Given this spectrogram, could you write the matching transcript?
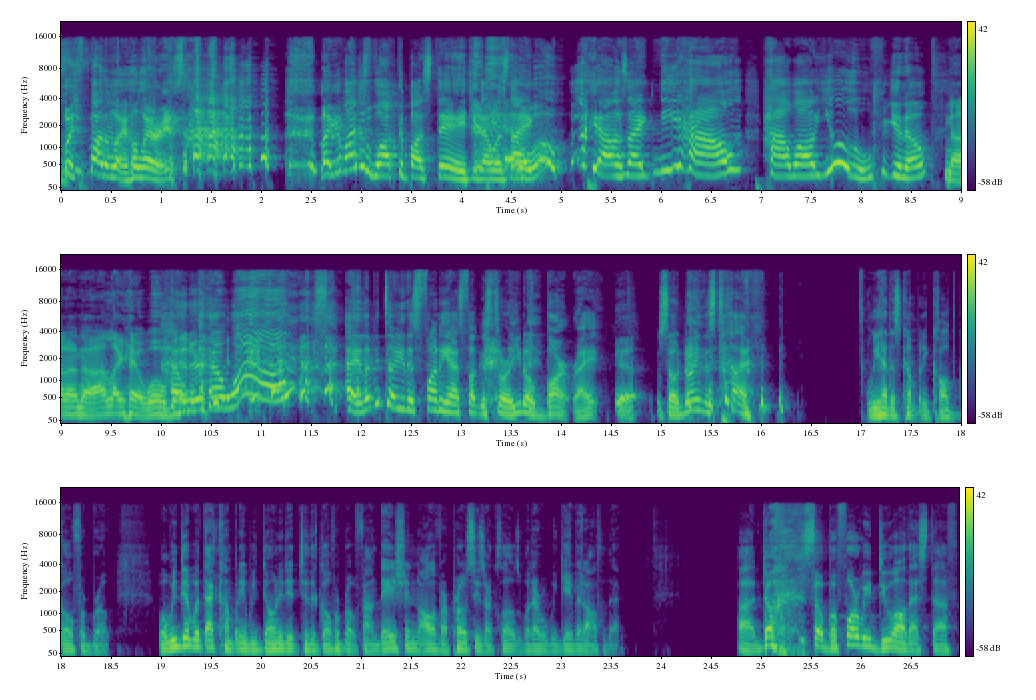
which by the way, hilarious. like if I just walked up on stage and I was like, Hello? yeah, I was like, "Ni hao, how are you?" You know, no no no I like whoa better Hello. hey, let me tell you this funny ass fucking story. You know Bart, right? Yeah. So during this time, we had this company called Go for Broke. What we did with that company, we donated to the Go for Broke Foundation. All of our proceeds, our clothes, whatever, we gave it all to them. Uh, don't, so before we do all that stuff,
